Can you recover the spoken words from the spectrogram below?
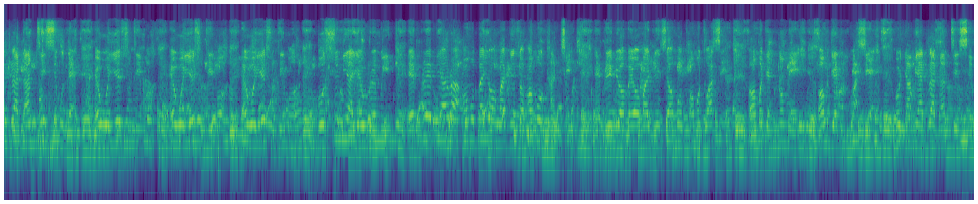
agrada nti simu dɛ ɛwɔ yesu ti mɔ ɛwɔ yesu ti mɔ ɛwɔ yesu ti mɔ bosumi a yɛwura mu yi ebire biara a ɔmo bɛyɛ ɔmo adwene sɛ ɔmo kankye ebire bi ɔmo bɛyɛ ɔmo adwene sɛ ɔmo ɔmo to ase ɔmo de nnome ɔmo de anugu aseɛ onyame agrada nti sim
